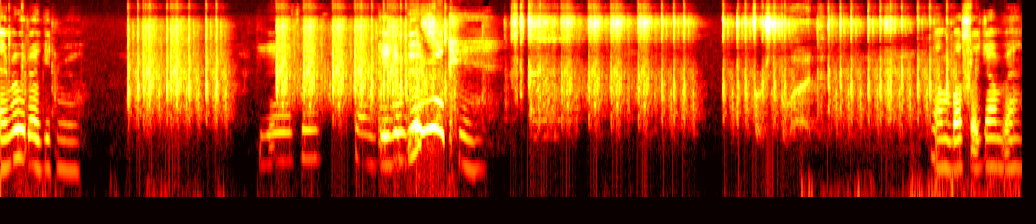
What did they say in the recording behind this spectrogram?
Mermi buraya gitmiyor. Ben gözüm görmüyor ki. Ben basacağım ben.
